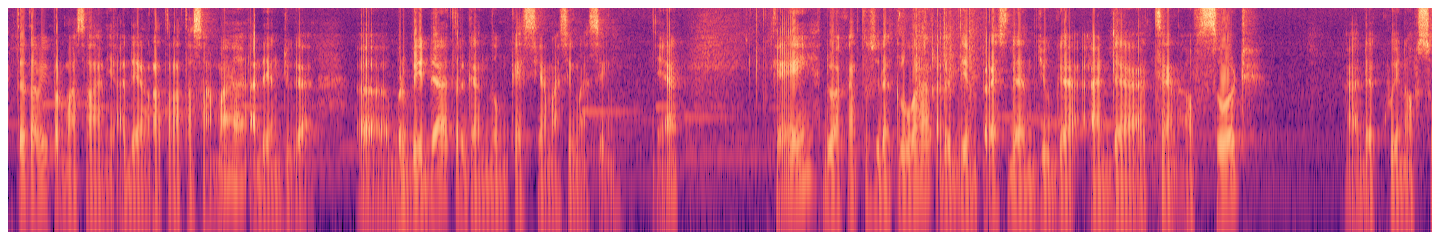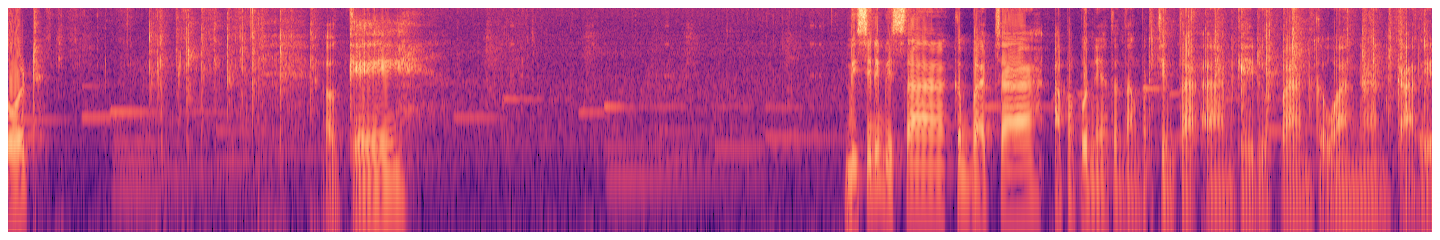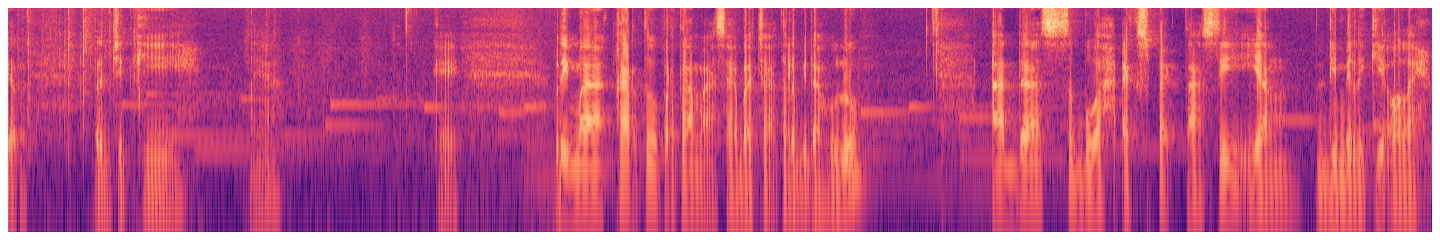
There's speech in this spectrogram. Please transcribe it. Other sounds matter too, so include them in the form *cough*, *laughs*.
Tetapi permasalahannya ada yang rata-rata sama, ada yang juga uh, berbeda tergantung case-nya masing-masing. Ya. Oke, okay, dua kartu sudah keluar, ada The Empress dan juga ada Ten of Sword, ada Queen of Sword. Oke. Okay. Di sini bisa kebaca apa pun ya tentang percintaan, kehidupan, keuangan, karir, rezeki ya. Oke. Lima kartu pertama saya baca terlebih dahulu. Ada sebuah ekspektasi yang dimiliki oleh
